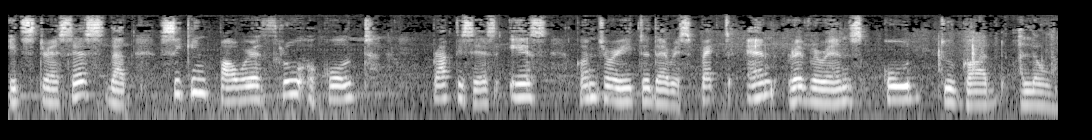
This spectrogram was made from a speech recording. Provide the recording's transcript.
It stresses that seeking power through occult practices is contrary to the respect and reverence owed to God alone.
